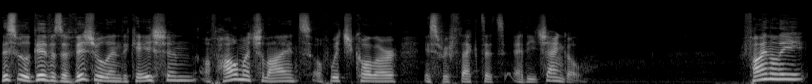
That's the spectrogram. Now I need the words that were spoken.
This will give us a visual indication of how much light of which color is reflected at each angle. Finally,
